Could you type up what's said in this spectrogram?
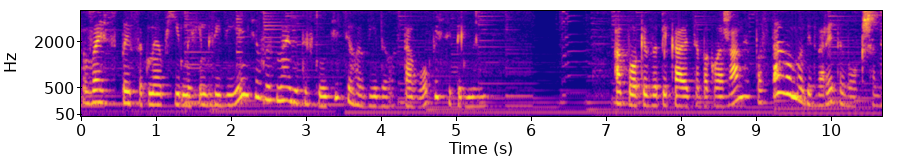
Весь список необхідних інгредієнтів ви знайдете в кінці цього відео та в описі під ним. А поки запікаються баклажани, поставимо відварити локшину.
